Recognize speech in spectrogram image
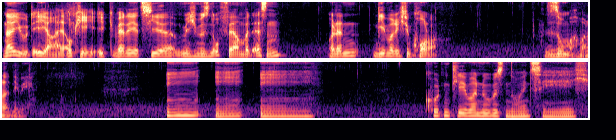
Na gut, egal. Okay, ich werde jetzt hier mich ein bisschen aufwärmen, was essen. Und dann gehen wir Richtung Corner. So machen wir das nämlich. I, I, I. Kuttenkleber nur bis 90.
